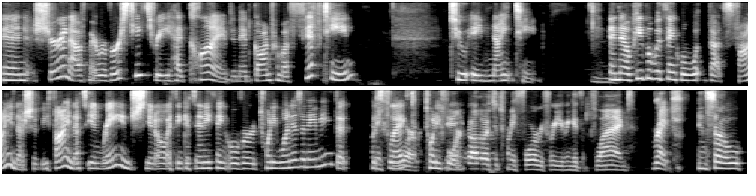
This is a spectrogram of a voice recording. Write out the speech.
And sure enough, my reverse T3 had climbed and had gone from a 15 to a 19. Mm. And now people would think, well, that's fine. That should be fine. That's in range. You know, I think it's anything over 21, is it, Amie? That is flagged? 24. Yeah, all the way up to 24 before you even get the flagged. Right. And so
